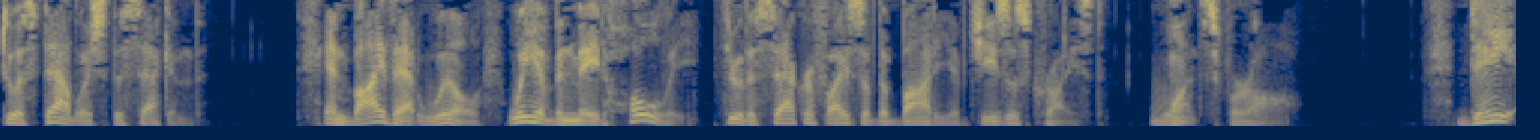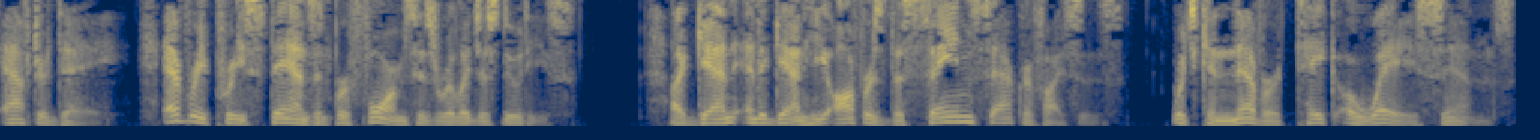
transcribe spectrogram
to establish the second. And by that will we have been made holy through the sacrifice of the body of Jesus Christ once for all. Day after day every priest stands and performs his religious duties. Again and again he offers the same sacrifices which can never take away sins.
